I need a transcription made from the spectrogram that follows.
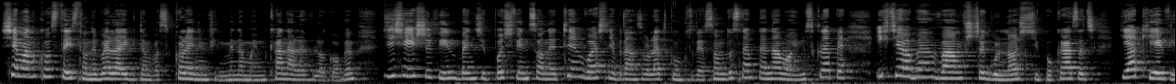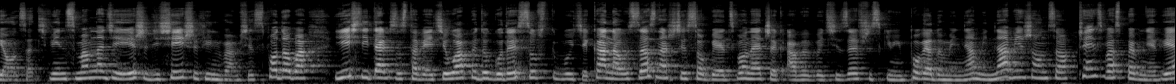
Siemanko, z tej strony Bella i witam Was w kolejnym filmie na moim kanale vlogowym. Dzisiejszy film będzie poświęcony tym właśnie bransoletkom, które są dostępne na moim sklepie i chciałabym Wam w szczególności pokazać, jak je wiązać. Więc mam nadzieję, że dzisiejszy film Wam się spodoba. Jeśli tak, zostawiajcie łapy do góry, subskrybujcie kanał, zaznaczcie sobie dzwoneczek, aby być ze wszystkimi powiadomieniami na bieżąco. Część z Was pewnie wie,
